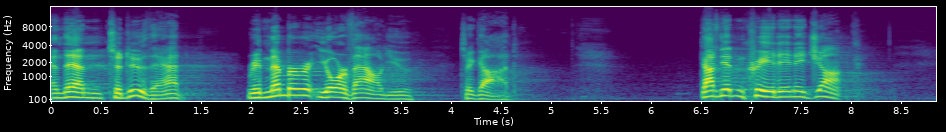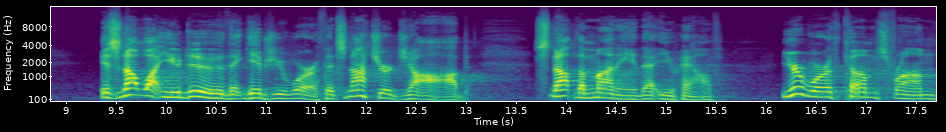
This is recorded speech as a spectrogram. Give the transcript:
And then to do that, remember your value to God. God didn't create any junk. It's not what you do that gives you worth. It's not your job. It's not the money that you have. Your worth comes from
